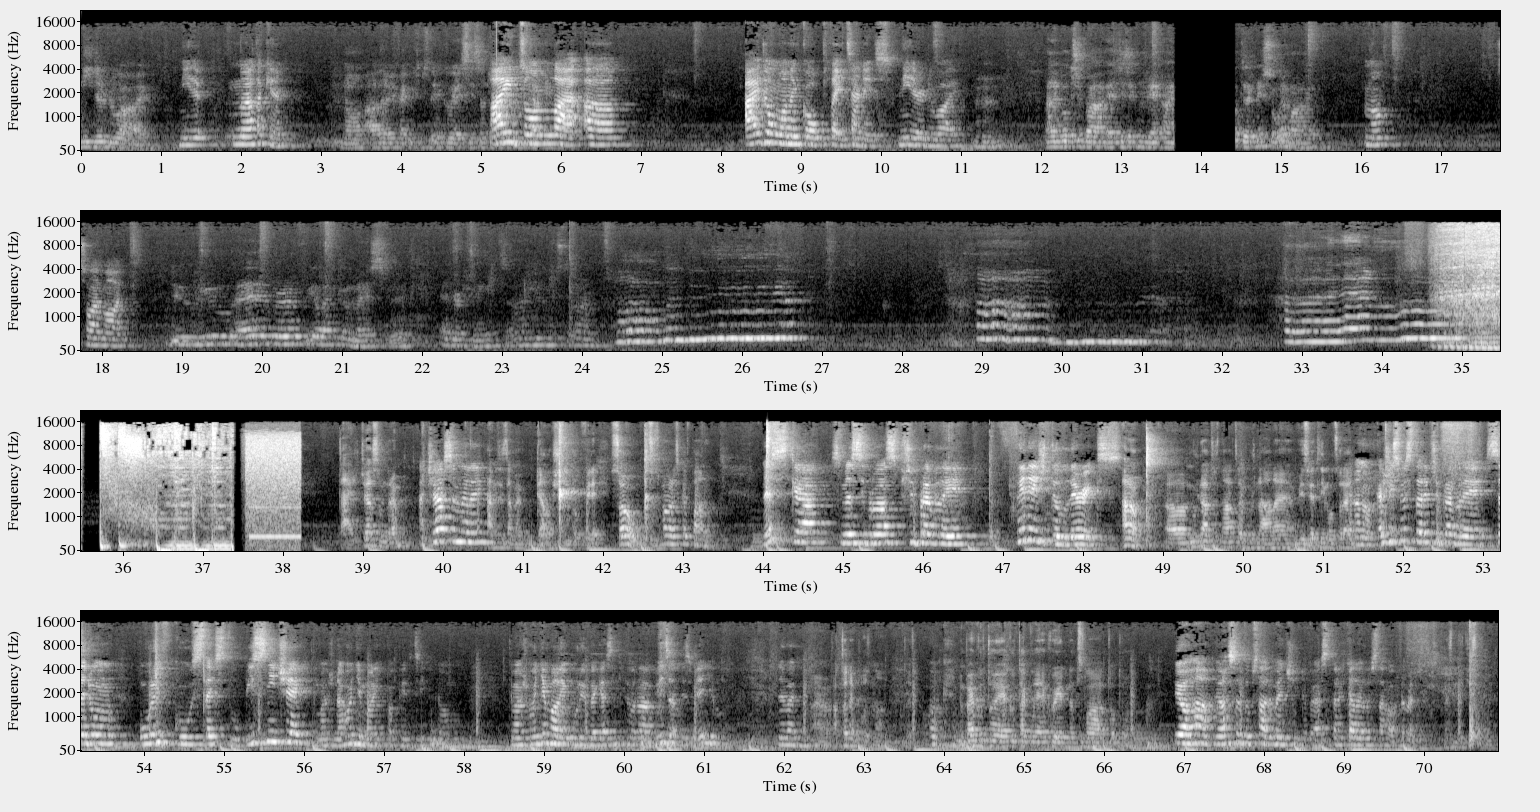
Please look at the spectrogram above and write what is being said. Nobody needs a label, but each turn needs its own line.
Neither do I.
Neither, no já taky ne.
No, ale nevím, jak jako jestli to...
I don't like, uh, I don't want to go play tennis. Neither do I.
Mhm. A nebo třeba, já ti řeknu, že I... Ty řekneš so am I.
No. So am I.
Do you ever feel like a mess with everything inside you
připravili Finish the Lyrics.
Ano, uh, možná to znáte, možná ne, vysvětlím o co jde.
Ano, každý jsme si tady připravili sedm úryvků z textů písniček. Ty máš na hodně malý papírcích, no. Ty máš hodně malý úryvek, já jsem ti toho dala víc, abys věděl. Nevadí.
A, jo, a to nepozná. To je v pohodě.
Ok.
Nebo jako to je jako takhle, jako jedna celá toto.
Jo, aha, já jsem to psala do menší, dobré, já jsem to nechtěla takhle stahovat, dobré.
